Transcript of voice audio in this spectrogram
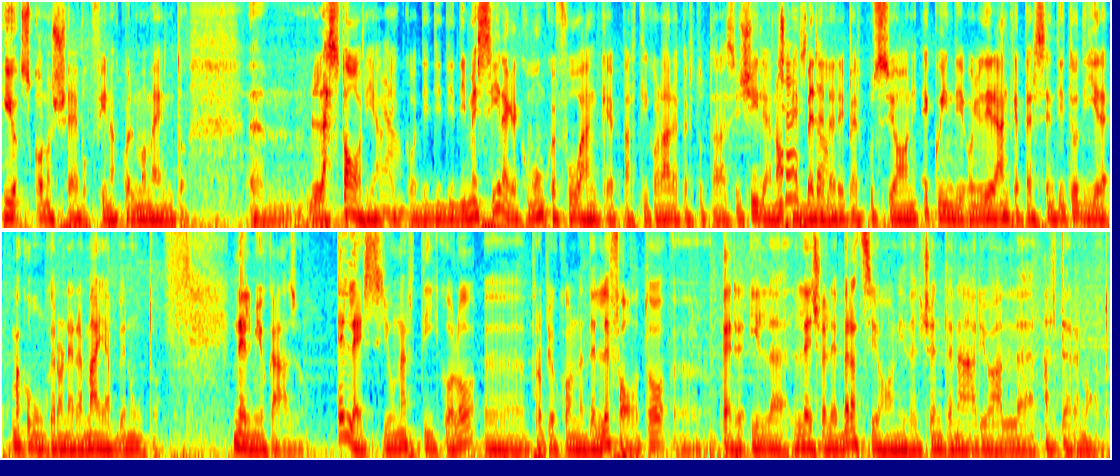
io sconoscevo fino a quel momento ehm, la storia Yeah. ecco, di, di- di Messina, che comunque fu anche particolare per tutta la Sicilia, no? Certo. ebbe delle ripercussioni e quindi voglio dire anche per sentito dire, ma comunque non era mai avvenuto nel mio caso. E lessi un articolo eh, proprio con delle foto eh, per il- le celebrazioni del centenario al, al terremoto.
